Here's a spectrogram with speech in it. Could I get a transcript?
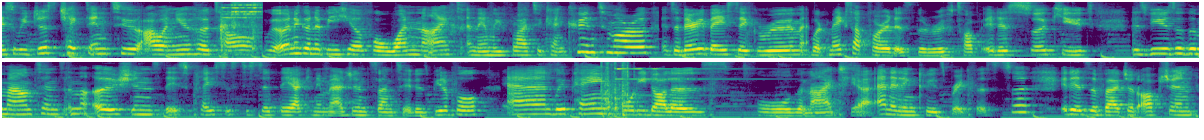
Okay, so we just checked into our new hotel. We're only gonna be here for one night and then we fly to Cancun tomorrow. It's a very basic room. What makes up for it is the rooftop. It is so cute. There's views of the mountains and the oceans. There's places to sit there. I can imagine sunset is beautiful. And we're paying $40 for the night here and it includes breakfast. So it is a budget option.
